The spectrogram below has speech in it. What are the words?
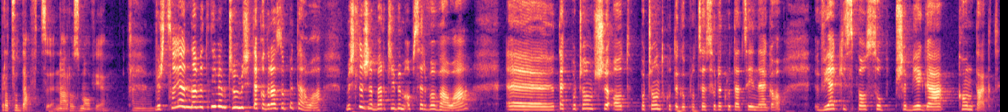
pracodawcy na rozmowie? E, Wiesz co, ja nawet nie wiem, czy bym się tak od razu pytała. Myślę, że bardziej bym obserwowała, tak począwszy od początku tego procesu rekrutacyjnego, w jaki sposób przebiega kontakt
